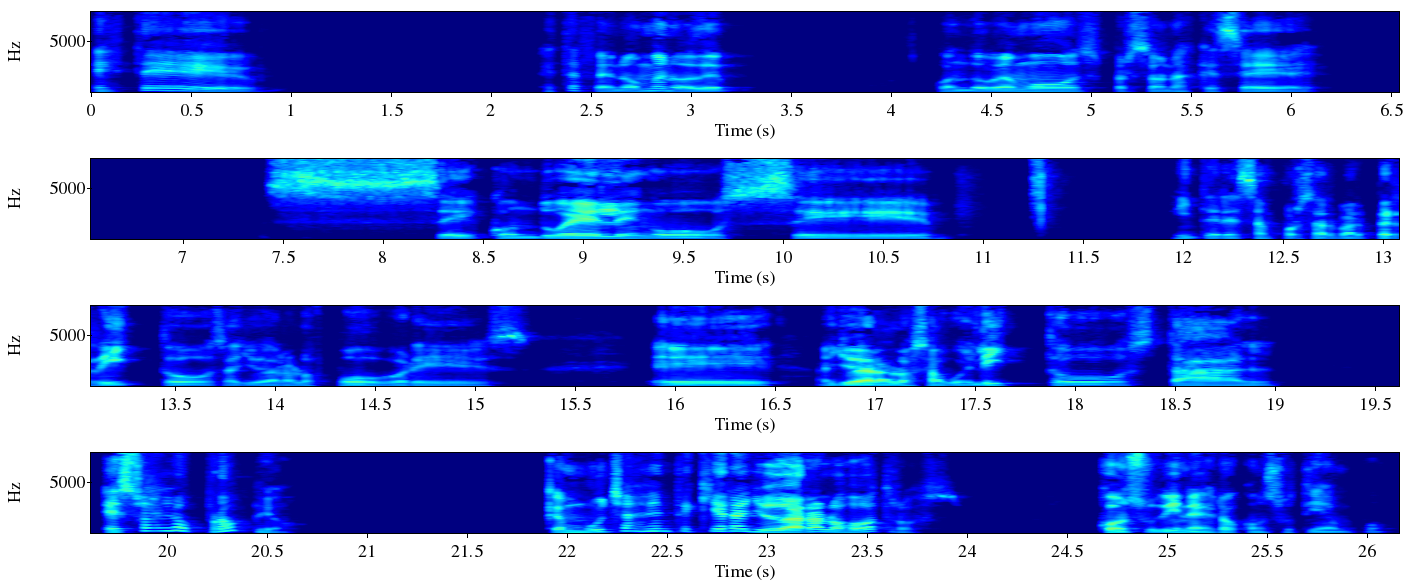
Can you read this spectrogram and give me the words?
este, este fenómeno de cuando vemos personas que se, se conduelen o se interesan por salvar perritos, ayudar a los pobres, eh, ayudar a los abuelitos, tal. Eso es lo propio. Que mucha gente quiere ayudar a los otros con su dinero, con su tiempo,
